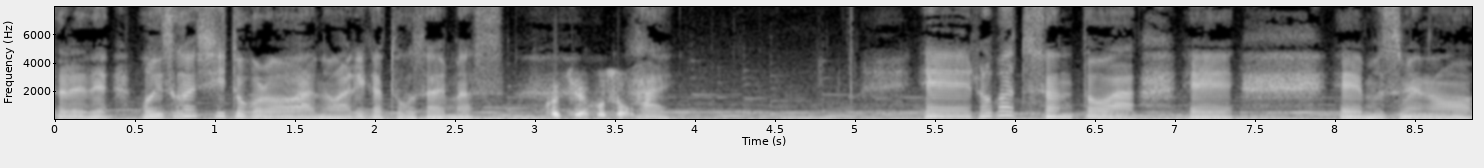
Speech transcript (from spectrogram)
それで、お忙しいところ、あの、ありがとうございます。こちらこそ。はい。えーロバートさんとは、えーえー娘の、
